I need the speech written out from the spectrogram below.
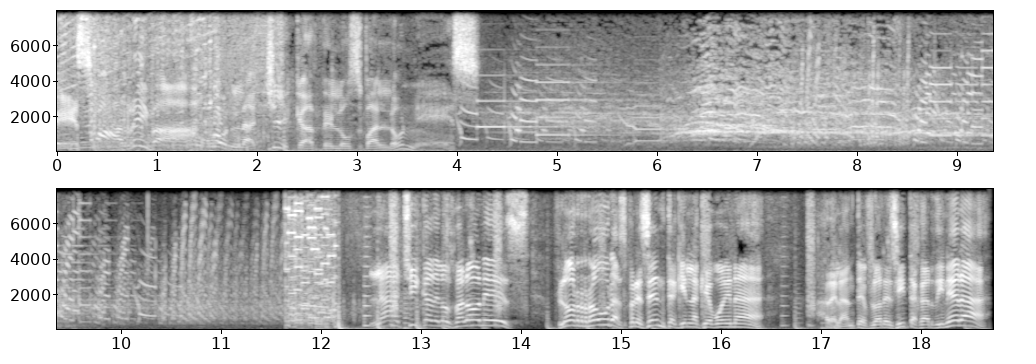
es Arriba con la chica de los balones. La chica de los balones, Flor Rouras, presente aquí en La Que Buena. Adelante, Florecita Jardinera.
